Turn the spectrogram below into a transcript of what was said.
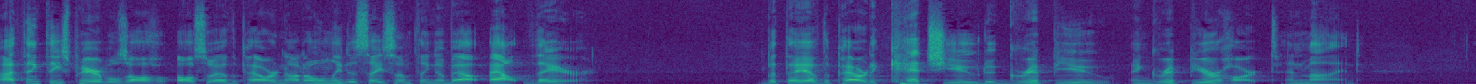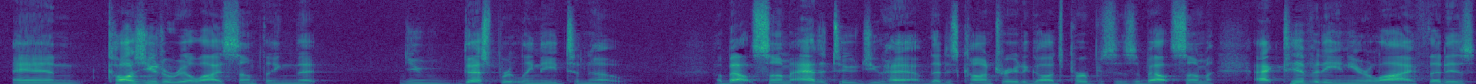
I think these parables also have the power not only to say something about out there, but they have the power to catch you, to grip you, and grip your heart and mind, and cause you to realize something that you desperately need to know about some attitude you have that is contrary to God's purposes, about some activity in your life that is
